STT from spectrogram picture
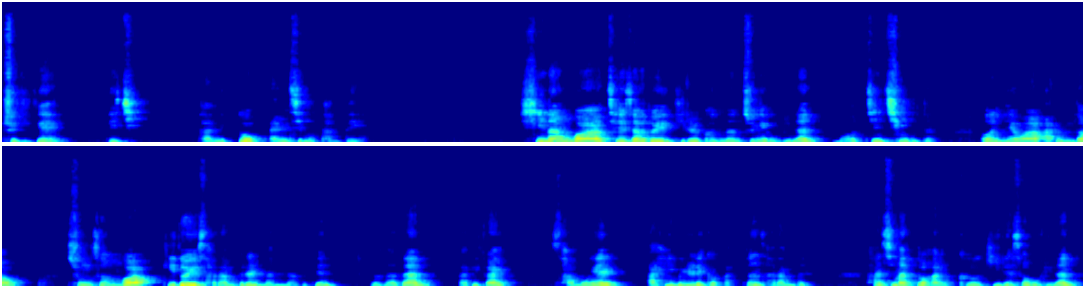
죽이게 되지. 다윗도 알지 못한 때에. 신앙과 제자도의 길을 걷는 중에 우리는 멋진 친구들, 은혜와 아름다움, 충성과 기도의 사람들을 만나거든 요나단, 아비가일, 사무엘, 아히멜렉과 같은 사람들. 하지만 또한 그 길에서 우리는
